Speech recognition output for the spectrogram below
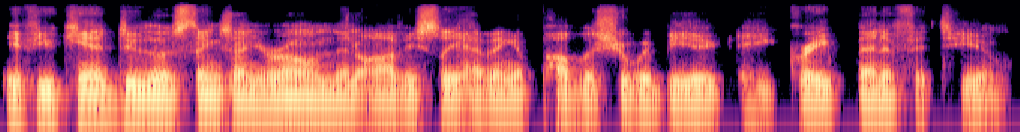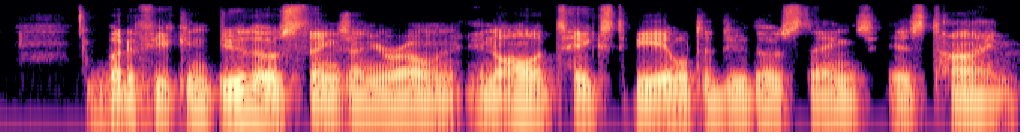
If you can't do those things on your own, then obviously having a publisher would be a, a great benefit to you. But if you can do those things on your own, and all it takes to be able to do those things is time.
